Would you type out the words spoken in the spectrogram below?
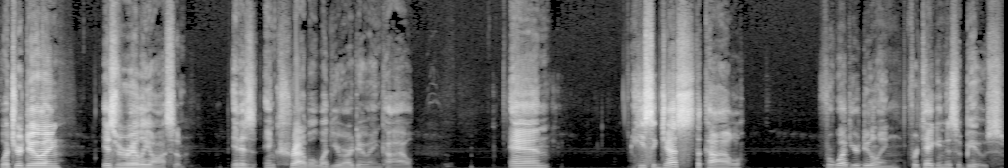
what you're doing is really awesome. It is incredible what you are doing, Kyle. And he suggests to Kyle for what you're doing for taking this abuse,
